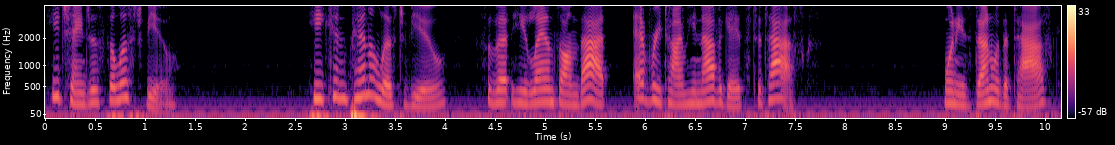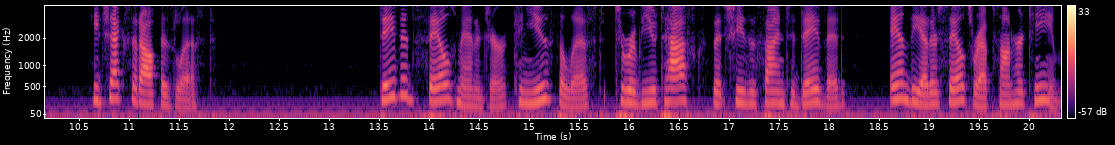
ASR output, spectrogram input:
he changes the list view. He can pin a list view so that he lands on that every time he navigates to tasks. When he's done with a task, he checks it off his list. David's sales manager can use the list to review tasks that she's assigned to David and the other sales reps on her team.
